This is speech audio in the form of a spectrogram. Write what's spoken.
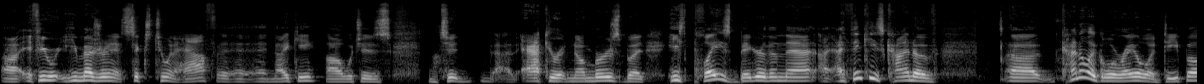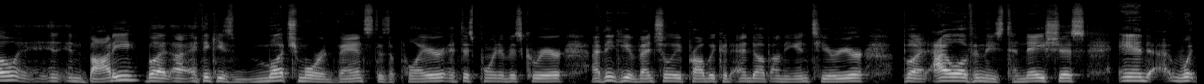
Uh, if he, he measured in at six two and a half at, at Nike, uh, which is to, uh, accurate numbers, but he plays bigger than that. I, I think he's kind of uh, kind of like Lorea Ladipo in, in body, but uh, I think he's much more advanced as a player at this point of his career. I think he eventually probably could end up on the interior, but I love him. He's tenacious. And what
